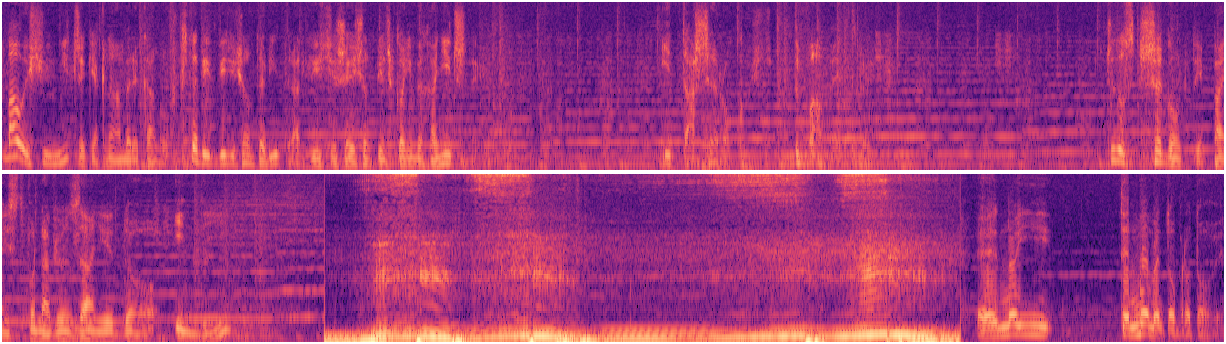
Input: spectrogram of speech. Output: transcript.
Mały silniczek jak na Amerykanów, 4,2 litra, 265 koni mechanicznych. I ta szerokość, 2 metry. Czy dostrzegą tutaj Państwo nawiązanie do Indii? E, No i ten moment obrotowy.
